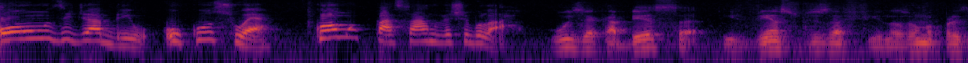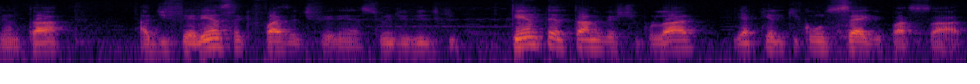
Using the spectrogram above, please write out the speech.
11 de abril, o curso é Como Passar no Vestibular. Use a cabeça e vença o desafio. Nós vamos apresentar a diferença que faz a diferença. O indivíduo que tenta entrar no vestibular e aquele que consegue passar,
